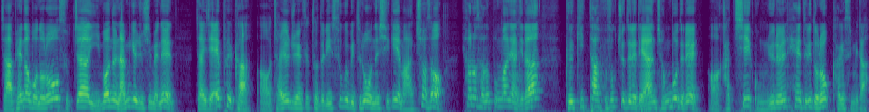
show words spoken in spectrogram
자 배너 번호로 숫자 2번을 남겨주시면은 자 이제 애플카 어, 자율주행 섹터들이 수급이 들어오는 시기에 맞춰서 현우 산업뿐만이 아니라 그 기타 후속주들에 대한 정보들을 어, 같이 공유를 해드리도록 하겠습니다.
